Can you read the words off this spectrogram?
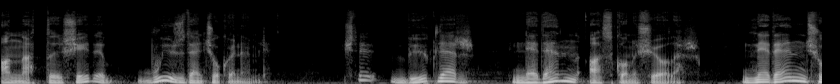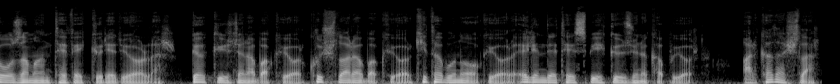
anlattığı şey de bu yüzden çok önemli. İşte büyükler neden az konuşuyorlar? Neden çoğu zaman tefekkür ediyorlar? Gökyüzüne bakıyor, kuşlara bakıyor, kitabını okuyor, elinde tesbih gözünü kapıyor. Arkadaşlar,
